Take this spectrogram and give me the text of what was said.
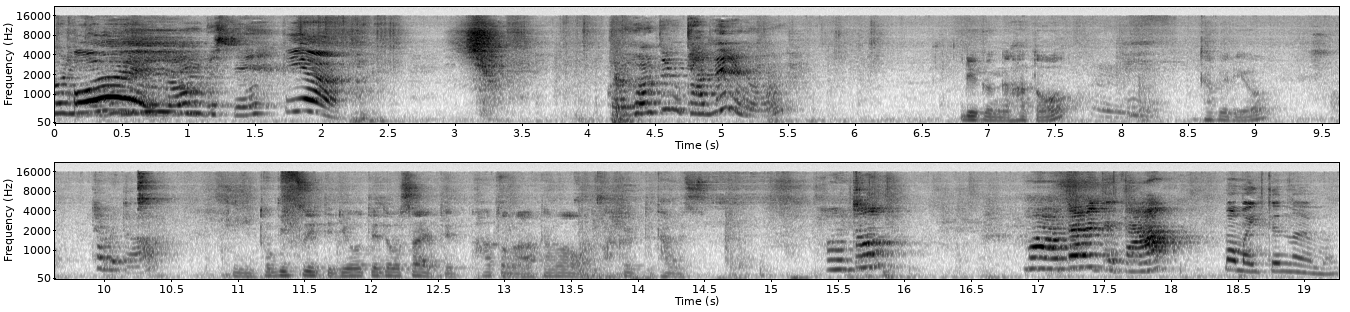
おいおんぶしていや。これ本当に食べるの？リュウ君が鳩？を食べるよ、食べた？うん、飛びついて両手で押さえて鳩の頭をパクって食べす本当？ママ食べてた？ママ言ってないもん。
